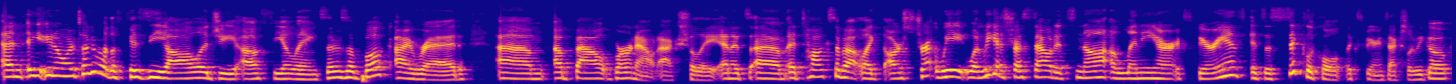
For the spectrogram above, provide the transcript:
And, you know, we're talking about the physiology of feelings. There's a book I read um, about burnout, actually. And it's, um, it talks about like our stress. We, when we get stressed out, it's not a linear experience, it's a cyclical experience, actually. We go,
